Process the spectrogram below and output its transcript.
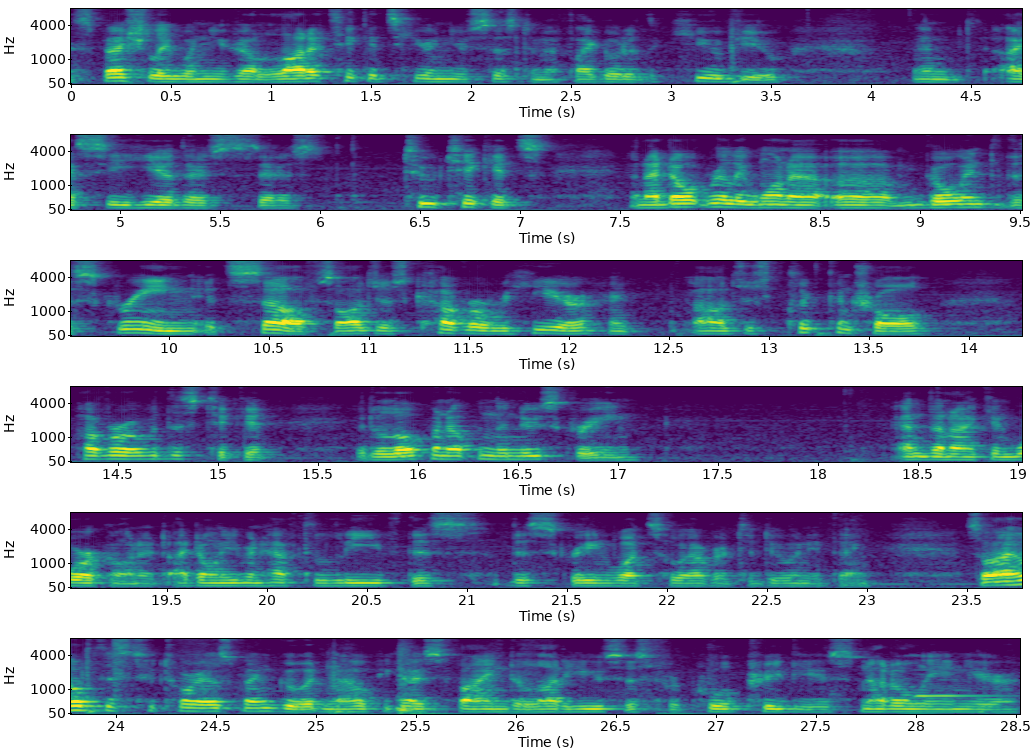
especially when you've got a lot of tickets here in your system. If I go to the queue view and I see here there's there's two tickets and I don't really want to um, go into the screen itself so I'll just cover over here and I'll just click control hover over this ticket. It'll open up in the new screen and then I can work on it. I don't even have to leave this this screen whatsoever to do anything so I hope this tutorial has been good and I hope you guys find a lot of uses for cool previews not only in your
